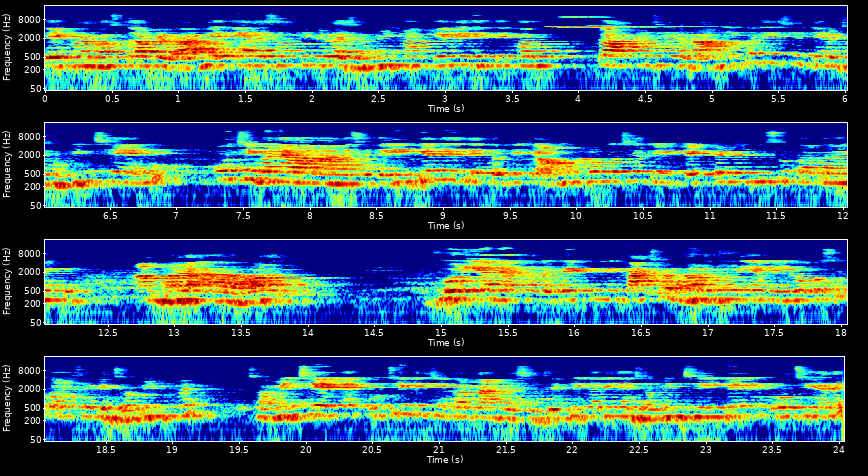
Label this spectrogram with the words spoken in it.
કઈ પણ વસ્તુ આપણે વાવીએ ત્યારે સૌથી પહેલા કેવી રીતે કરવું તો આપણે જ્યારે વાવણી કરીએ છીએ, ત્યારે જમીન છે એને ઓછી બનાવવામાં આવે છે. તો એ કેવી રીતે? તો કે અમુક લોકો છે તો એ ટ્રેક્ટરથી શું કરતા હોય કે આમ હળ જોડી અને અથવા તો ટ્રેક્ટરની પાછળ હળ જોડી અને એ લોકો શું કરે છે કે જમીનમાં જમીન છે એને ઊંચી નીચી કરી નાખે છે. જેથી કરીને જમીન છે એ કેવી ઓછી અને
